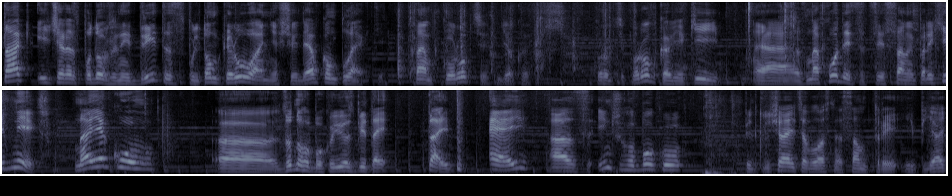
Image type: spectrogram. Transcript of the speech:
Так і через подовжений дріт з пультом керування, що йде в комплекті. Там в коробці, дякую. В коробці коробка, в якій е, знаходиться цей самий перехідник, на якому е, з одного боку USB Type A, а з іншого боку підключається власне сам 3,5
